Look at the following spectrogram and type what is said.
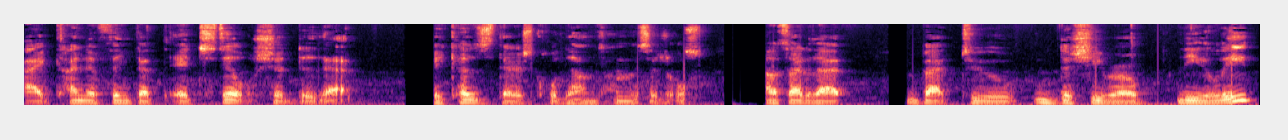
I kind of think that it still should do that because there's cooldowns on the sigils. Outside of that, back to the Shiro, the elite.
